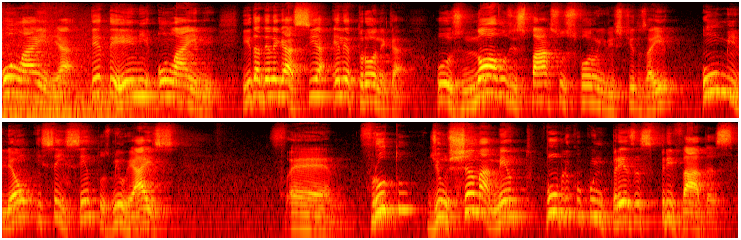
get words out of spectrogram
online, a TDM online e da Delegacia Eletrônica. Os novos espaços foram investidos aí 1 milhão e 600 mil reais, é, fruto de um chamamento público com empresas privadas.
